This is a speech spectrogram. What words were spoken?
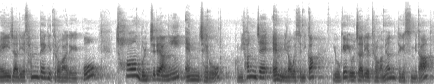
A 자리에 300이 들어가야 되겠고 처음 물질의 양이 M0 그럼 현재 M이라고 했으니까 요게 요 자리에 들어가면 되겠습니다.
